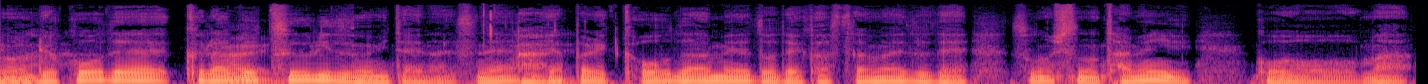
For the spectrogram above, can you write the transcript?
の旅行でクラブツーリズムみたいなですね、はい、やっぱりオーダーメイドでカスタマイズでその人のためにこう、まあ、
